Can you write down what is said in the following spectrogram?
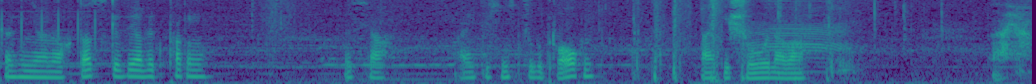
Könnten ja noch das Gewehr wegpacken. Ist ja eigentlich nicht zu gebrauchen. Eigentlich schon, aber naja.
